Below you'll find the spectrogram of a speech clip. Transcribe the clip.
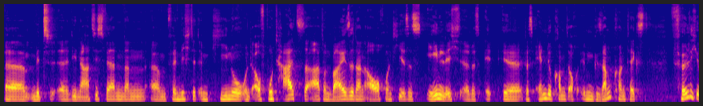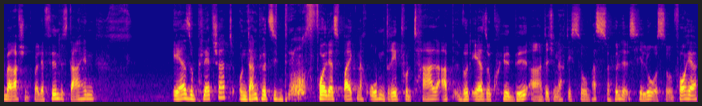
äh, mit äh, die Nazis werden dann ähm, vernichtet im Kino und auf brutalste Art und Weise dann auch. Und hier ist es ähnlich. Äh, das, äh, das Ende kommt auch im Gesamtkontext völlig überraschend, weil der Film bis dahin eher so plätschert und dann plötzlich voll der Spike nach oben dreht total ab, wird eher so Kill Bill-artig und dachte ich so, was zur Hölle ist hier los? So, vorher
